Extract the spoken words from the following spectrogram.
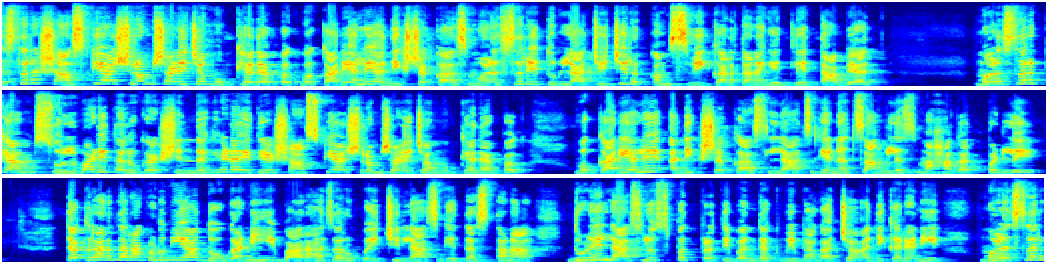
मळसर शासकीय आश्रमशाळेच्या मुख्याध्यापक व कार्यालय अधीक्षकास मळसर येथून लाचेची रक्कम स्वीकारताना घेतले ताब्यात. मळसर कॅम्प सुलवाडे तालुक्यात शिंदखेडा येथील शासकीय आश्रमशाळेच्या मुख्याध्यापक व कार्यालय अधीक्षकास लाच घेणं चांगलंच महागात पडले. तक्रारदाराकडून या दोघांनीही बारा हजार रुपयाची लाच घेत असताना धुळे लाचलुचपत प्रतिबंधक विभागाच्या अधिकाऱ्यांनी मळसर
